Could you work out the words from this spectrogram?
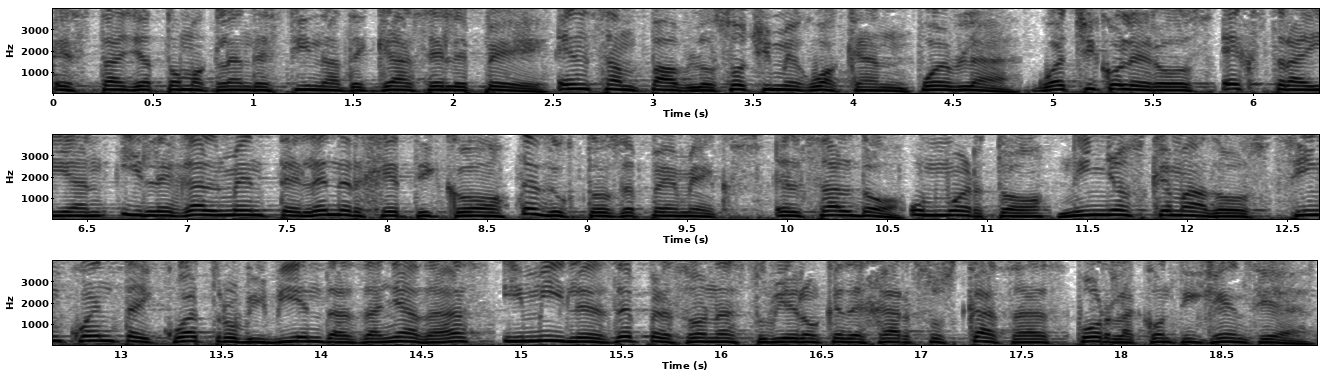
Estalla toma clandestina de gas LP en San Pablo, Xochimehuacán, Puebla. Guachicoleros extraían ilegalmente el energético de ductos de Pemex. El saldo, un muerto, niños quemados, 54 viviendas dañadas y miles de personas tuvieron que dejar sus casas por la contingencia.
